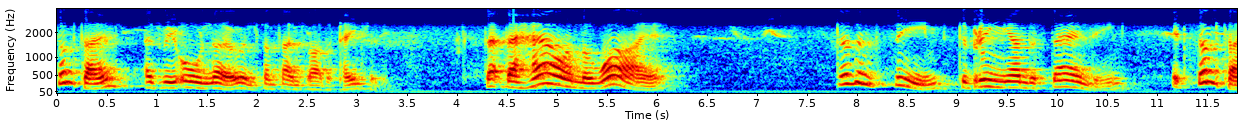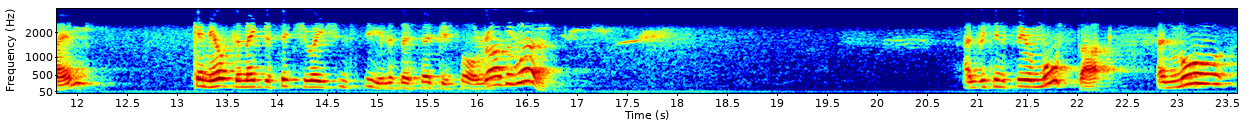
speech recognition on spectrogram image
sometimes, as we all know, and sometimes rather painfully, that the how and the why doesn't seem to bring the understanding. It sometimes can help to make the situation feel, as I said before, rather worse. And we can feel more stuck and more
